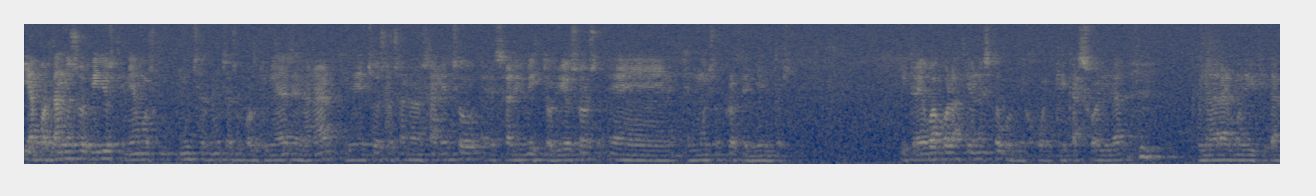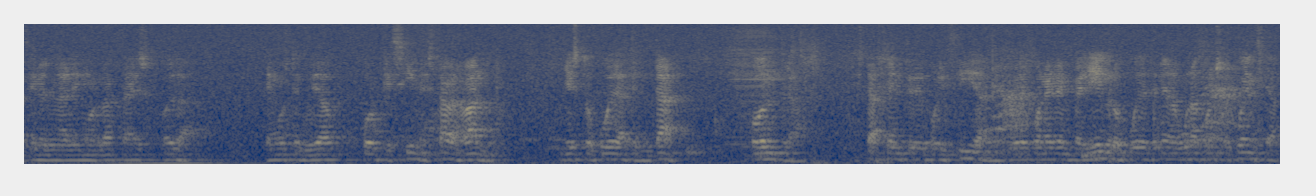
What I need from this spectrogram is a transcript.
y aportando esos vídeos teníamos muchas, muchas oportunidades de ganar y de hecho eso nos han hecho eh, salir victoriosos en, muchos procedimientos. Y traigo a colación esto porque, joder, qué casualidad. Una de las modificaciones de la ley Mordaza es, oiga, tengo este cuidado porque sí me está grabando y esto puede atentar contra esta gente de policía, me puede poner en peligro, puede tener alguna consecuencia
